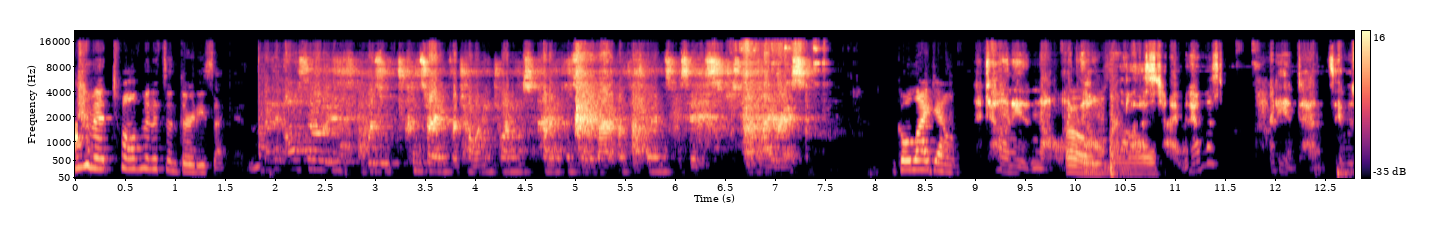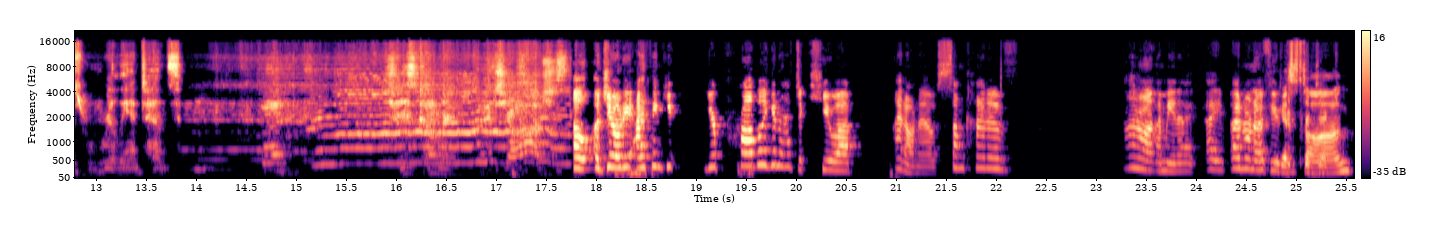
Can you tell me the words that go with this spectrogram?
I'm at 12 minutes and 30 seconds. But it also is, was concerning for Tony. Tony's kind of concerned about it with the twins because it's just a high risk. Go lie down. Tony did not like Oh, the no. last time, and it was pretty intense. It was really intense. Good. She's coming. Good job. She's Oh, uh, Jodie, I think you you're probably gonna have to queue up. I don't know some kind of. I don't know. I mean, I I, I don't know if you Like a can predict- song,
